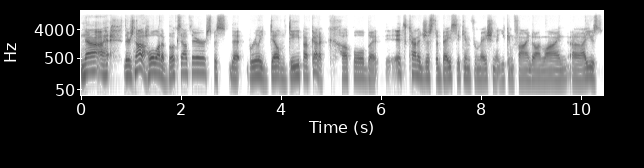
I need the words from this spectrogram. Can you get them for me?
No, I, there's not a whole lot of books out there that really delve deep. I've got a couple, but it's kind of just the basic information that you can find online. Uh, I use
